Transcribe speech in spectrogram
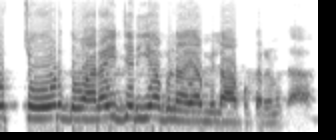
ਉਹ ਚੋਰ ਦੁਆਰਾ ਹੀ ਜਰੀਆ ਬਣਾਇਆ ਮਿਲਾਪ ਕਰਨ ਦਾ।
